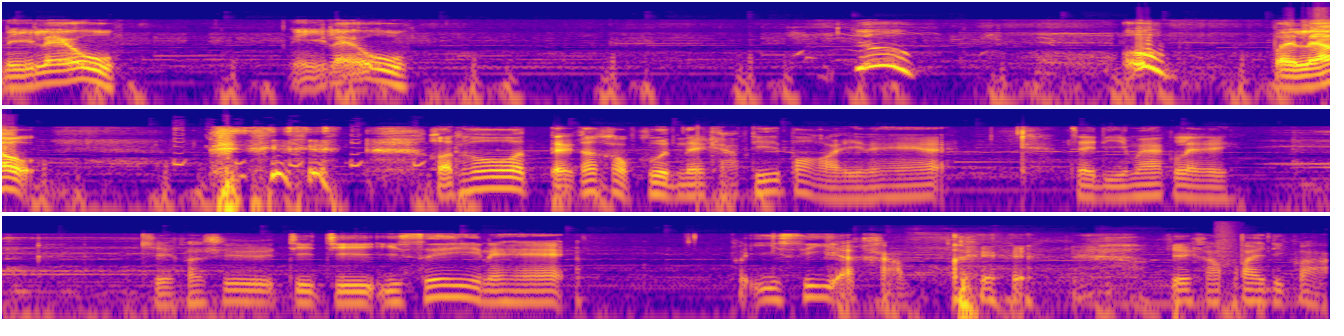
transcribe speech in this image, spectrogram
หนีเร็ว หนีเร็วยูโอ้ไปแล้ว ขอโทษแต่ก็ขอบคุณนะครับที่ปล่อยนะฮะ ใจดีมากเลยโอเคเขาชื่อ GG Easy นะฮะก็ Easy อะครับ โอเคครับไปดีกว่า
